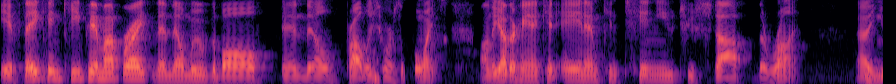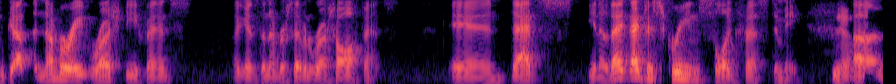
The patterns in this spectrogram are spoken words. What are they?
if they can keep him upright, then they'll move the ball and they'll probably score some points. On the other hand, can A and M continue to stop the run? Uh, mm-hmm. You've got the number eight rush defense against the number seven rush offense, and that's you know that that just screams slugfest to me. Yeah, uh,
